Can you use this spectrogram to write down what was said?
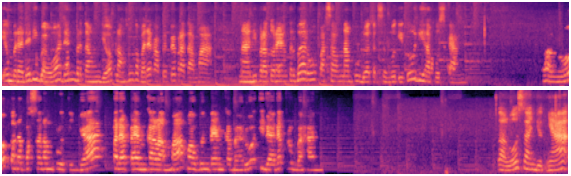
yang berada di bawah dan bertanggung jawab langsung kepada KPP Pratama. Nah, di peraturan yang terbaru, pasal 62 tersebut itu dihapuskan. Lalu, pada pasal 63, pada PMK lama maupun PMK baru tidak ada perubahan. Lalu selanjutnya,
